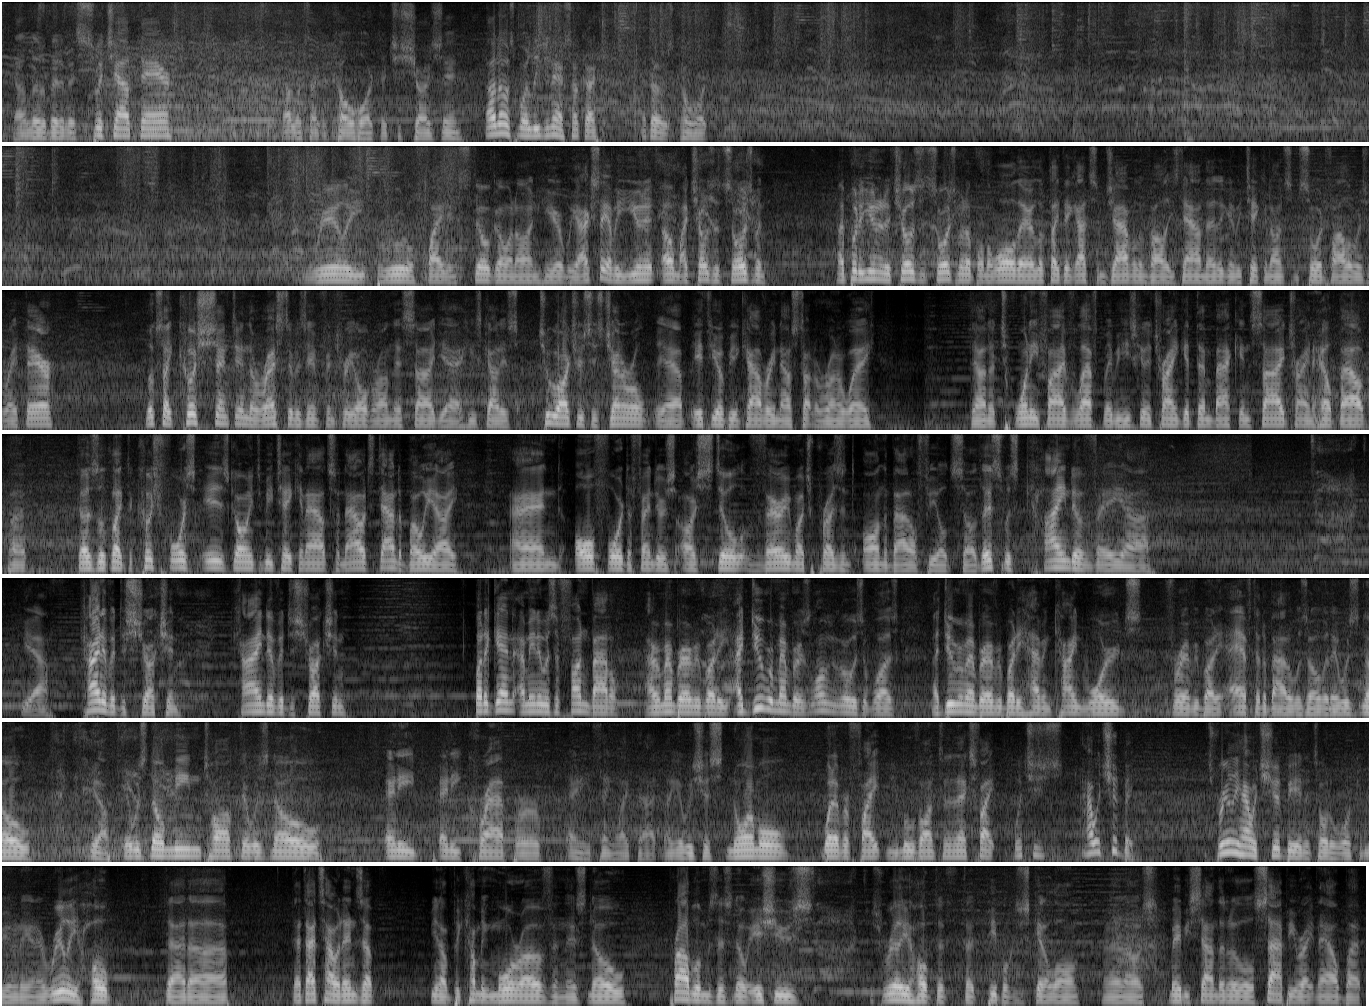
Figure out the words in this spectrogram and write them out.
Got a little bit of a switch out there. That looks like a cohort that just charged in. Oh, no, it's more Legionnaires. Okay. I thought it was a cohort. Really brutal fighting still going on here. We actually have a unit. Oh, my chosen swordsman. I put a unit of chosen swordsmen up on the wall there. Looked like they got some javelin volleys down there. They're going to be taking on some sword followers right there. Looks like Kush sent in the rest of his infantry over on this side. Yeah, he's got his two archers, his general. Yeah, Ethiopian cavalry now starting to run away. Down to 25 left. Maybe he's going to try and get them back inside, try and help out. But does look like the Kush force is going to be taken out. So now it's down to Boii and all four defenders are still very much present on the battlefield. So this was kind of a, uh, yeah, kind of a destruction, kind of a destruction. But again, I mean, it was a fun battle. I remember everybody. I do remember, as long ago as it was, I do remember everybody having kind words for everybody after the battle was over. There was no, you know, there was no mean talk. There was no any any crap or anything like that. Like it was just normal, whatever fight, you move on to the next fight, which is how it should be. It's really how it should be in the Total War community, and I really hope that uh, that that's how it ends up, you know, becoming more of, and there's no problems, there's no issues. Just really hope that that people just get along. I know it's maybe sounding a little sappy right now, but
